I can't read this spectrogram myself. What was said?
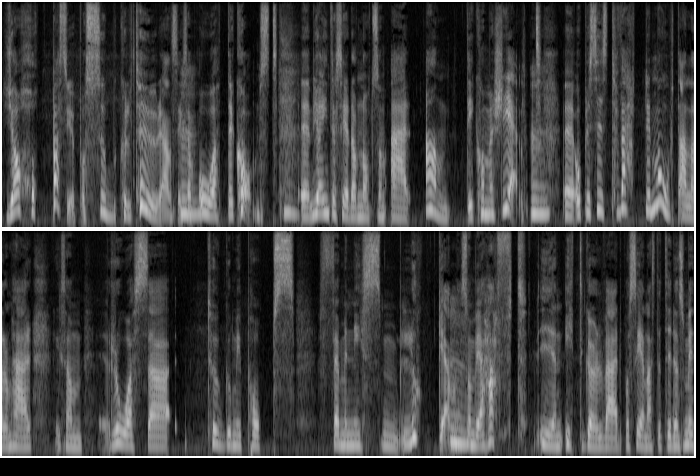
jag hoppas ju på subkulturens liksom, mm. återkomst. Mm. Eh, jag är intresserad av något som är anti kommersiellt. Mm. Eh, och precis tvärt alla de här liksom, rosa tuggummi-pops, feminism-look Mm. som vi har haft i en it-girl-värld på senaste tiden som, är,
